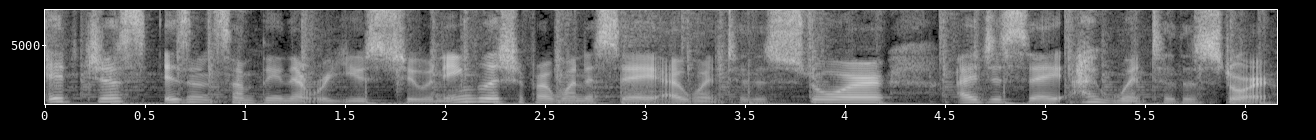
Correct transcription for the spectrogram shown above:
it just isn't something that we're used to. In English, if I want to say I went to the store, I just say I went to the store.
